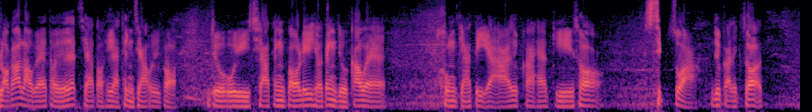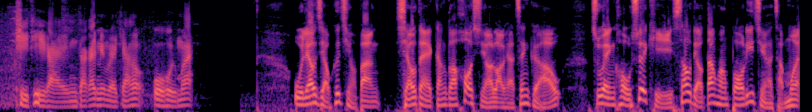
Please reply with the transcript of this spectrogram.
落家楼嘅台一车到去啊停车位个，就为车停玻璃就搞嘅空镜地啊，就加下机所摄抓，就加力撮提提嘅，唔知解咩物件误会咩？为了绕去上班，小弟刚到好想留下证据后，就用护水器扫掉挡风玻璃上的杂物，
